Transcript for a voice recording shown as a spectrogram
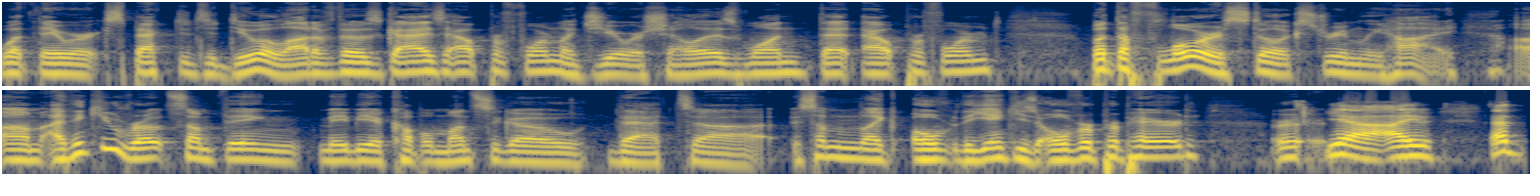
what they were expected to do. A lot of those guys outperformed, like Gio Urshela is one that outperformed, but the floor is still extremely high. Um, I think you wrote something maybe a couple months ago that uh, something like over the Yankees over prepared or, yeah, I that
